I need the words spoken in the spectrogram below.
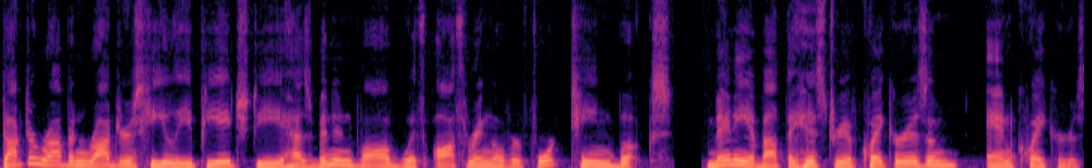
Dr. Robynne Rogers Healey, PhD, has been involved with authoring over 14 books, many about the history of Quakerism and Quakers.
